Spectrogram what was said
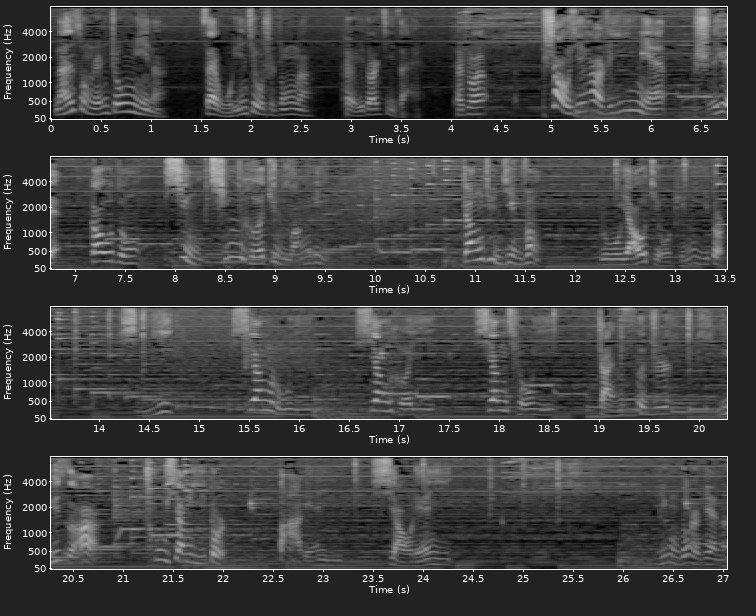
南宋人周密呢，在《武林旧事》中呢，他有一段记载，他说：绍兴二十一年十月，高宗幸清河郡王帝张俊进奉汝窑九瓶一对，洗衣、香炉衣、香合衣、香球衣、斩四肢，鱼子二，出香一对儿，大连一，小连一，一共多少件呢？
